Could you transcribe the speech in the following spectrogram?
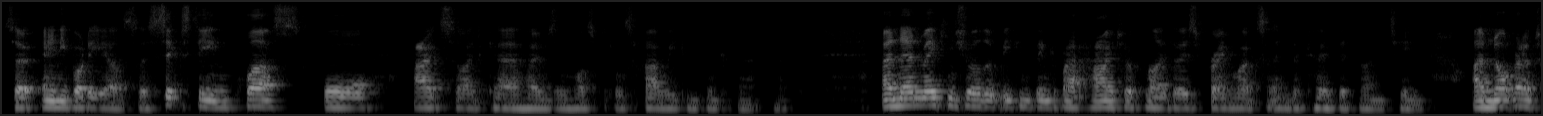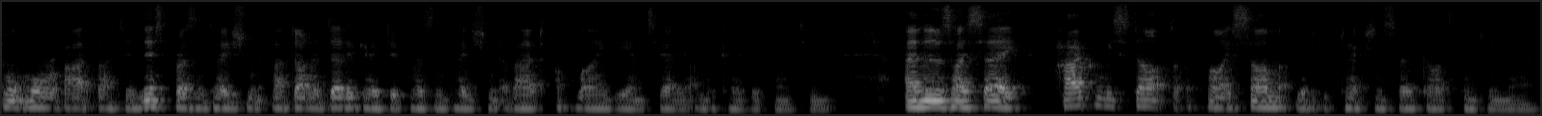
so anybody else, so 16 plus or outside care homes and hospitals, how we can think about that. And then making sure that we can think about how to apply those frameworks under COVID-19. I'm not going to talk more about that in this presentation. I've done a dedicated presentation about applying the MCA under COVID-19. And as I say, how can we start to apply some liberty protection safeguards thinking there?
